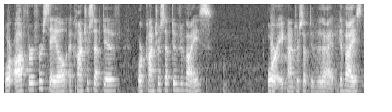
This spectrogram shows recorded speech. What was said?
or offer for sale a contraceptive or contraceptive device or a contraceptive devi- device,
